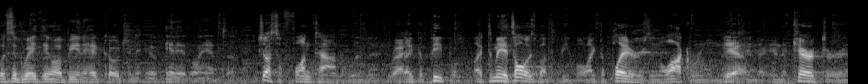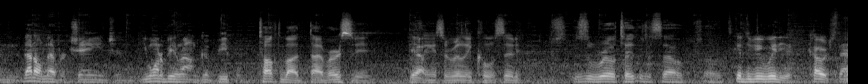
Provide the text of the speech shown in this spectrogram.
What's the great thing about being a head coach in, in Atlanta? Just a fun town to live in. Right. Like the people. Like to me, it's always about the people. Like the players in the locker room. And, Yeah. And the, and the character, and that'll never change. And you want to be around good people. Talked about diversity. Yeah. I think it's a really cool city. This is a real taste of the South. So. It's good to be with you, Coach. Thanks,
